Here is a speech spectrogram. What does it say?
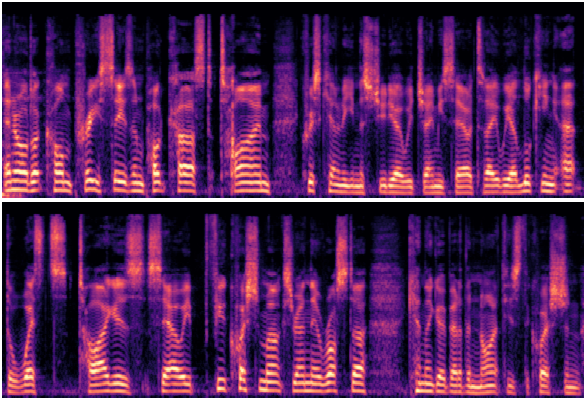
NRL.com pre-season podcast time. Chris Kennedy in the studio with Jamie Soward. Today we are looking at the Wests Tigers. Sowie, a few question marks around their roster. Can they go better than ninth is the question.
